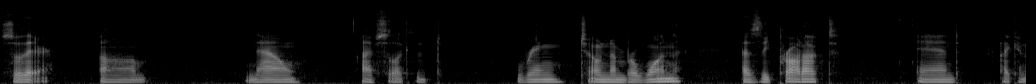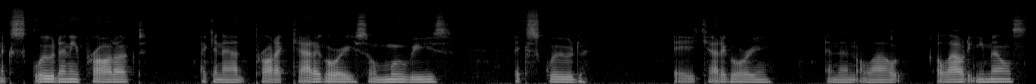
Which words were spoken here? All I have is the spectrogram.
So there. Um, now I've selected ring tone number one as the product and I can exclude any product. I can add product category, so movies, exclude a category, and then allow allowed emails.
